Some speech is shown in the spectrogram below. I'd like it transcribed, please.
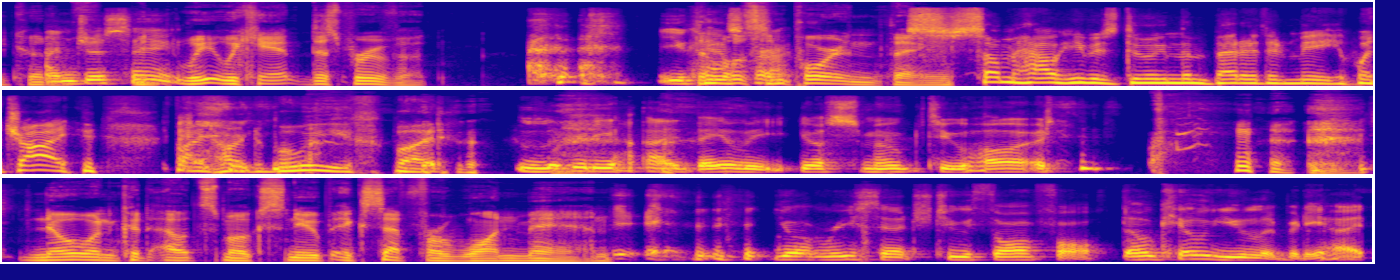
You could I'm have. just We- saying. We, we, can't disprove it. you The most scrap- important thing. Somehow he was doing them better than me, which I find hard to believe, but Liberty Hyde Bailey, you're smoked too hard. no one could outsmoke Snoop except for one man. your research too thoughtful. They'll kill you, Liberty Hyde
